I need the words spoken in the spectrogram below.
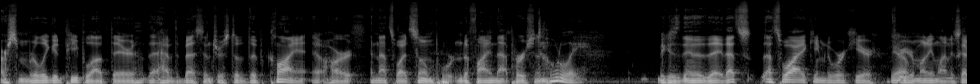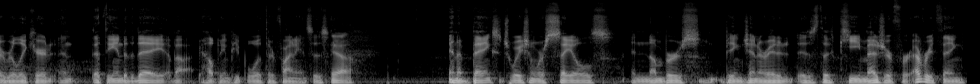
are some really good people out there that have the best interest of the client at heart, and that's why it's so important to find that person. Totally. Because at the end of the day, that's that's why I came to work here for Yeah. your money line. Is I really cared, and at the end of the day, about helping people with their finances. Yeah. in a bank situation where sales and numbers being generated is the key measure for everything,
